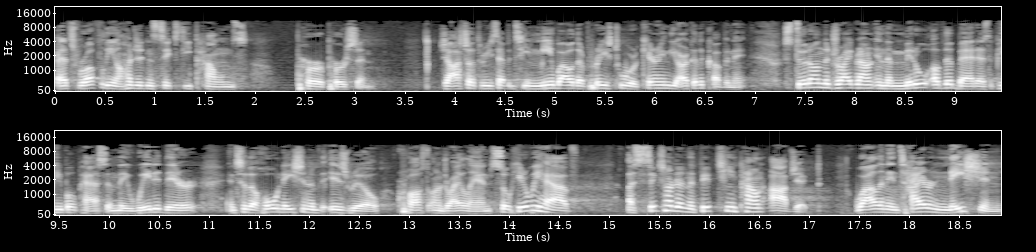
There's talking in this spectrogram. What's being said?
That's roughly 160 pounds per person. Joshua 3:17 Meanwhile the priests who were carrying the ark of the covenant stood on the dry ground in the middle of the bed as the people passed and they waited there until the whole nation of Israel crossed on dry land. So here we have a 615 pound object while an entire nation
